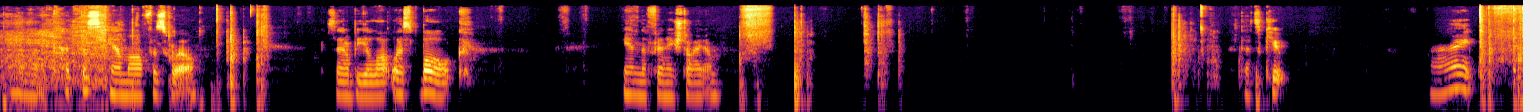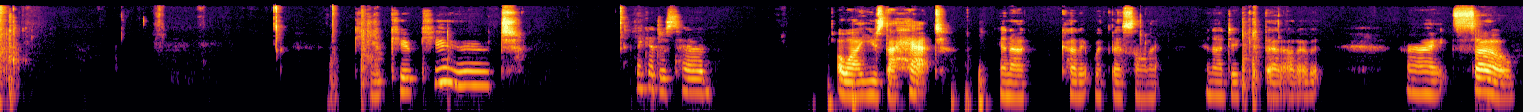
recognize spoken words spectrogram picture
I'm going to cut this hem off as well because that'll be a lot less bulk in the finished item. That's cute. All right. Cute, cute, cute. I think I just had, oh, I used a hat and I cut it with this on it. And I did get that out of it. All right, so,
